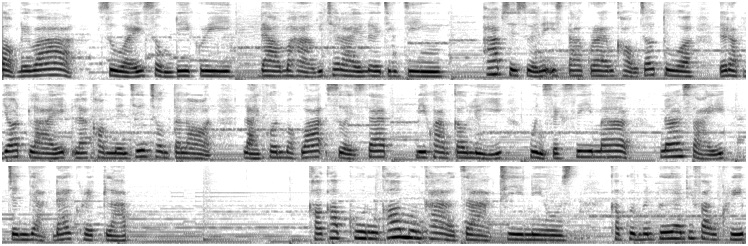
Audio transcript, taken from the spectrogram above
บอกเลยว่า สวยสมดีกรี ดาวมหาวิทยาลัยเลยจริง ๆ ภาพสวยๆในอินสตาแกรมของเจ้าตัว ได้รับยอดไลค์และคอมเมนต์ชื่นชมตลอด หลายคนบอกว่าสวยแซ่บมีความเกาหลี หุ่นเซ็กซี่มาก หน้าใส จนอยากได้เคล็ดลับ ขอขอบคุณข้อมูลข่าวจาก T News ขอบคุณเพื่อนๆที่ฟังคลิป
